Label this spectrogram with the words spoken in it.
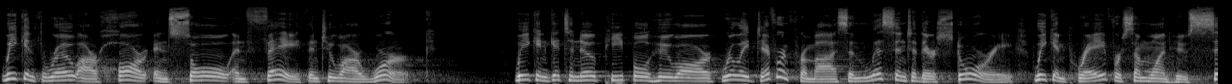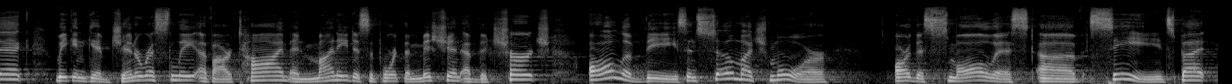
We can throw our heart and soul and faith into our work. We can get to know people who are really different from us and listen to their story. We can pray for someone who's sick. We can give generously of our time and money to support the mission of the church. All of these and so much more are the smallest of seeds, but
